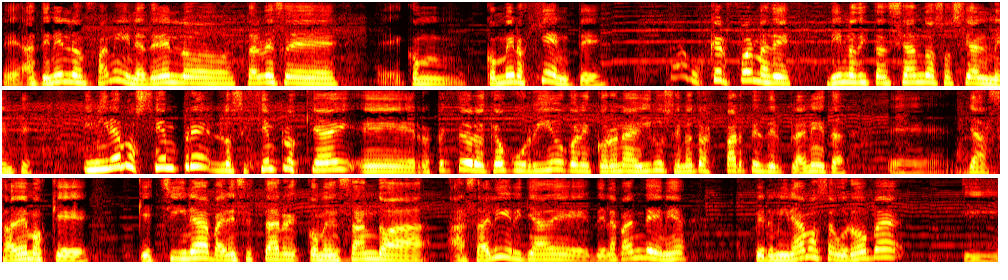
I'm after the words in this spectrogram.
eh, a tenerlo en familia, a tenerlo tal vez eh, con, menos gente. A buscar formas de irnos distanciando socialmente. Y miramos siempre los ejemplos que hay eh, respecto de lo que ha ocurrido con el coronavirus en otras partes del planeta. Eh, ya sabemos que, China parece estar comenzando a, salir ya de, la pandemia, pero miramos a Europa y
